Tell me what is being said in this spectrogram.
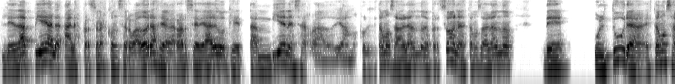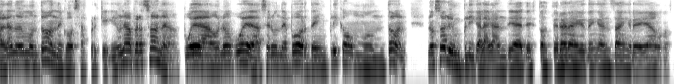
le da pie a, las personas conservadoras de agarrarse de algo que también es errado, digamos, porque estamos hablando de personas, estamos hablando de cultura, estamos hablando de un montón de cosas, porque que una persona pueda o no pueda hacer un deporte implica un montón. No solo implica la cantidad de testosterona que tenga en sangre, digamos,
